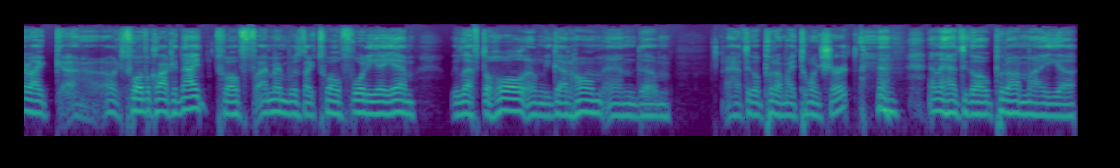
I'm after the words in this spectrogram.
like uh, like twelve o'clock at night. Twelve. I remember it was like twelve forty a.m. We left the hall and we got home and. Um, I had to go put on my torn shirt, and I had to go put on my uh,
